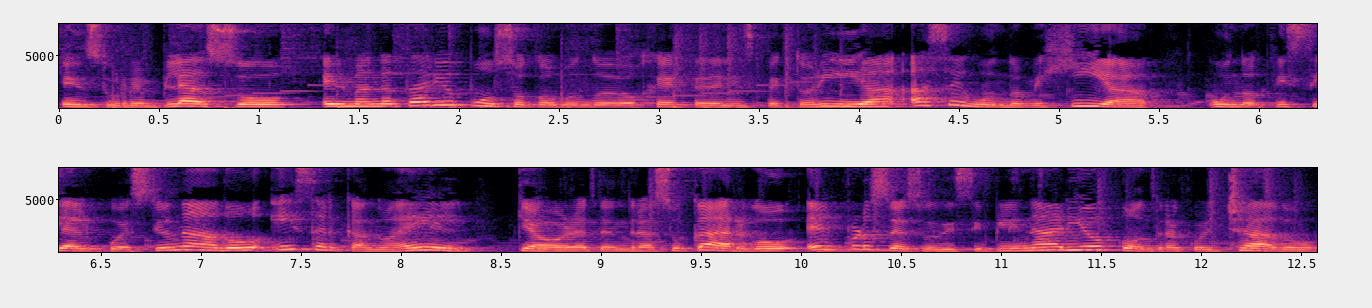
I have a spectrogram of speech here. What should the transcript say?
En su reemplazo, el mandatario puso como nuevo jefe de la inspectoría a Segundo Mejía, un oficial cuestionado y cercano a él, que ahora tendrá a su cargo el proceso disciplinario contra Colchado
